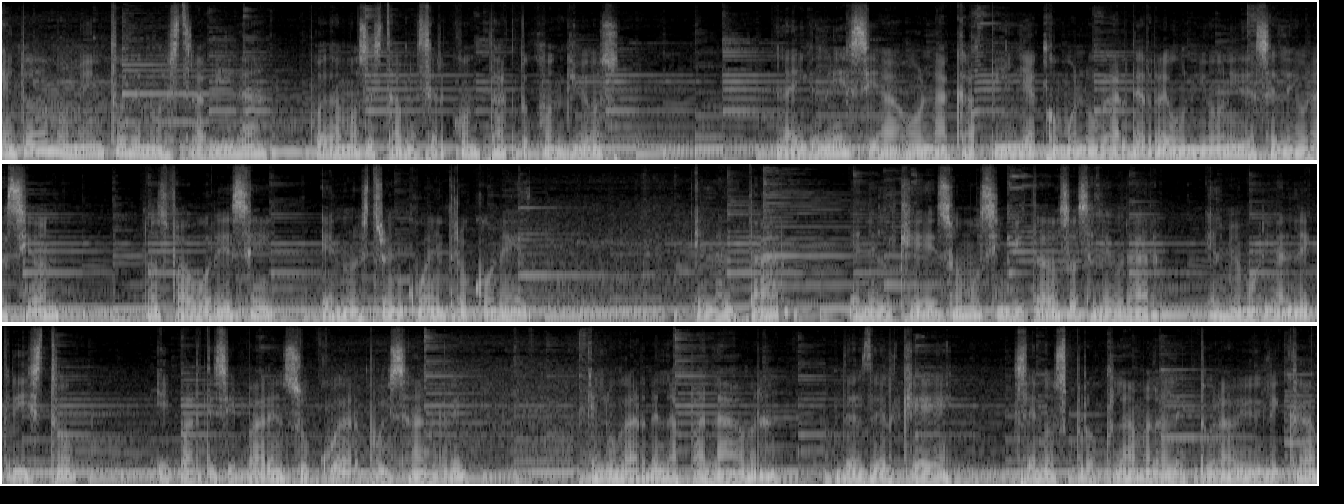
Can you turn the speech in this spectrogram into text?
en todo momento de nuestra vida podamos establecer contacto con Dios, la iglesia o la capilla como lugar de reunión y de celebración nos favorece en nuestro encuentro con Él. El altar en el que somos invitados a celebrar el memorial de Cristo y participar en su cuerpo y sangre, el lugar de la palabra desde el que se nos proclama la lectura bíblica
